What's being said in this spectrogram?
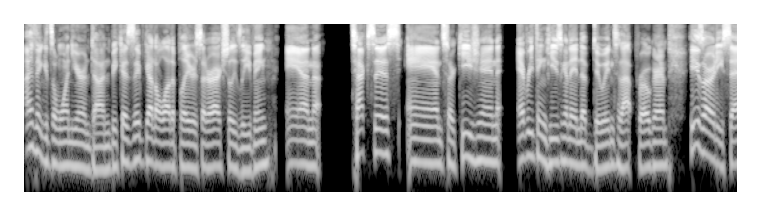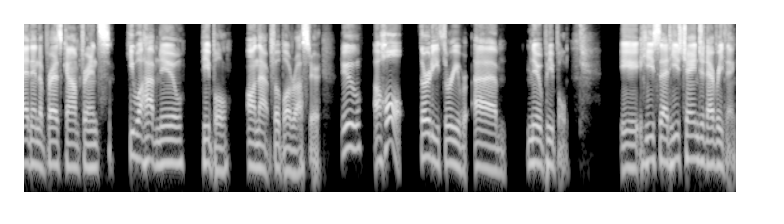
I think it's a one year and done because they've got a lot of players that are actually leaving, and Texas and Sarkisian everything he's going to end up doing to that program, he's already said in a press conference he will have new people on that football roster, new a whole 33 um, new people. He, he said he's changing everything.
